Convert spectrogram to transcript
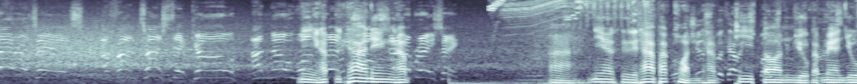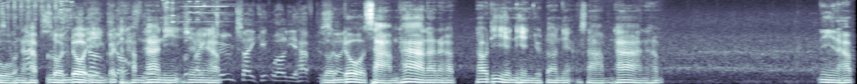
There it is! A fantastic goal, and no นี่ครับอีกท่าหนึ่งครับอ่าเนี่ยคือท่าพักผ่อนครับที่ตอนอยู่กับแมนยูนะครับโรนโดเองก็จะทำท่านี้ใช่ไหมครับโรนโดสามท่าแล้วนะครับ เท่าที่เห็นเห็นอยู่ตอนเนี้ยสามท่านะครับ นี่นะครับ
